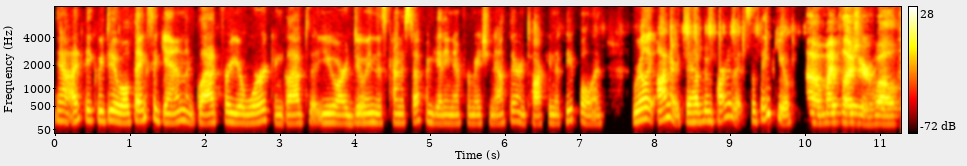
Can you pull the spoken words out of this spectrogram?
yeah, I think we do. Well, thanks again. I'm glad for your work and glad that you are doing this kind of stuff and getting information out there and talking to people and really honored to have been part of it. So thank you. Oh, my pleasure. Well,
